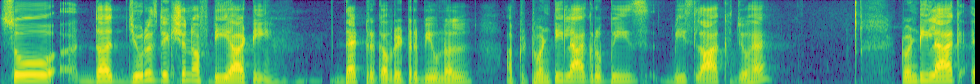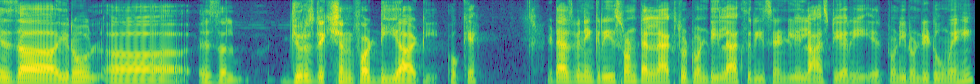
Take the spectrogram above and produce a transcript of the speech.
So the jurisdiction of DRT, Debt Recovery Tribunal, up to 20 lakh rupees, 20 lakh जो है 20 lakh is the, you know, uh, is the jurisdiction for DRT. Okay. It has been increased from 10 lakhs to 20 lakhs recently last year, he, uh, 2022 mein hi.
